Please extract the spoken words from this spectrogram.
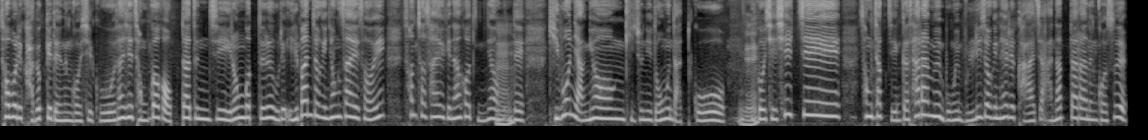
처벌이 가볍게 되는 것이고 사실 전과가 없다든지 이런 것들은 우리 일반적인 형사에서의 선처 사유이긴 하거든요. 음. 근데 기본 양형 기준이 너무 낮고 예. 이것이 실제 성착지, 그러니까 사람의 몸에 물리적인 해를 가하지 않았다라는 것을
